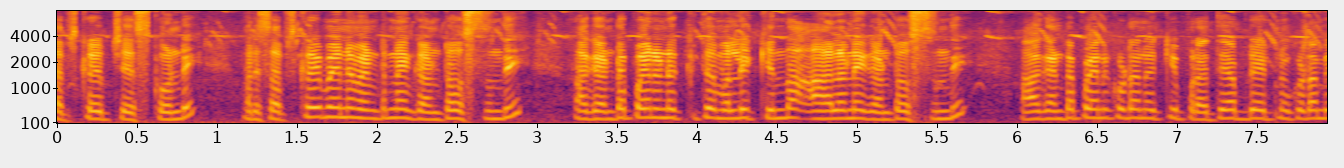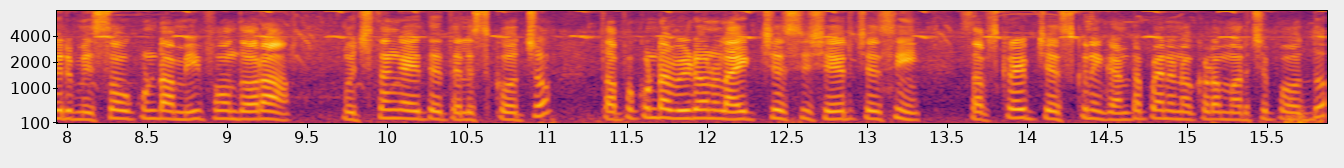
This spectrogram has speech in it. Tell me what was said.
సబ్స్క్రైబ్ చేసుకోండి. మరి సబ్స్క్రైబ్ అయిన వెంటనే గంట వస్తుంది. ఆ గంట పైన నొక్కితే మళ్ళీ కింద ఆల్ అనే గంట వస్తుంది. ఆ గంట పైన కూడా నొక్కి ప్రతి అప్డేట్ను కూడా మీరు మిస్ అవ్వకుండా మీ ఫోన్ ద్వారా ఉచితంగా అయితే తెలుసుకోవచ్చు. తప్పకుండా వీడియోను లైక్ చేసి షేర్ చేసి సబ్స్క్రైబ్ చేసుకుని గంట పైన నొక్కడం మర్చిపోవద్దు.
